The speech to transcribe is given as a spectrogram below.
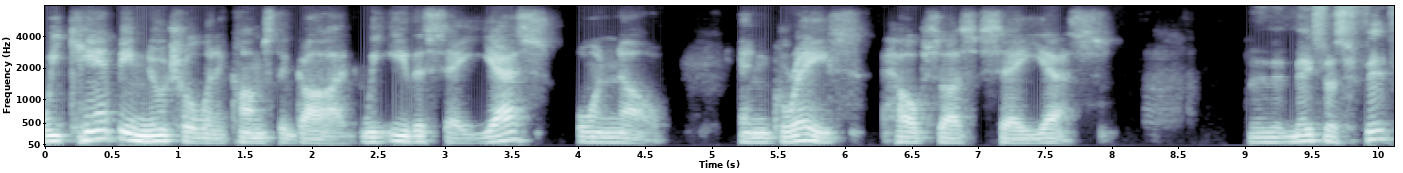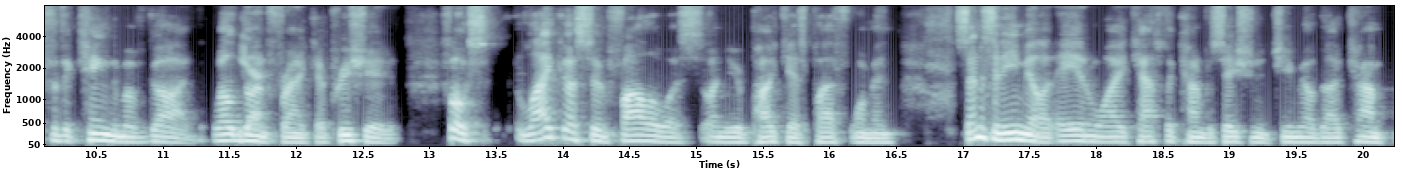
we can't be neutral when it comes to God. We either say yes or no. And grace helps us say yes. And it makes us fit for the kingdom of God. Well done, Frank. I appreciate it. Folks, like us and follow us on your podcast platform. And send us an email at anycatholicconversation at gmail.com,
